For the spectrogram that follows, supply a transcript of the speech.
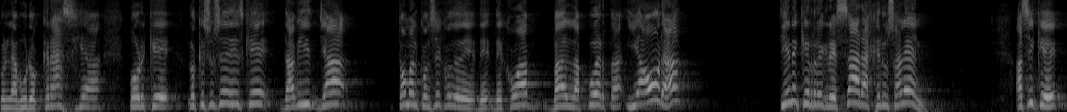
la burocracia, porque lo que sucede es que David ya toma el consejo de, de Joab, va a la puerta y ahora tiene que regresar a Jerusalén. Así que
